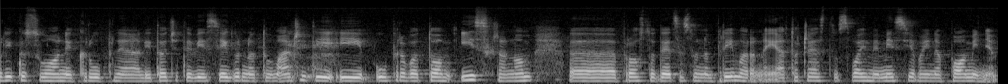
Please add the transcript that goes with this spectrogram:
koliko su one krupne, ali to ćete vi sigurno tumačiti i upravo tom ishranom e, prosto deca su nam primorana. Ja to često svojim emisijama i napominjem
